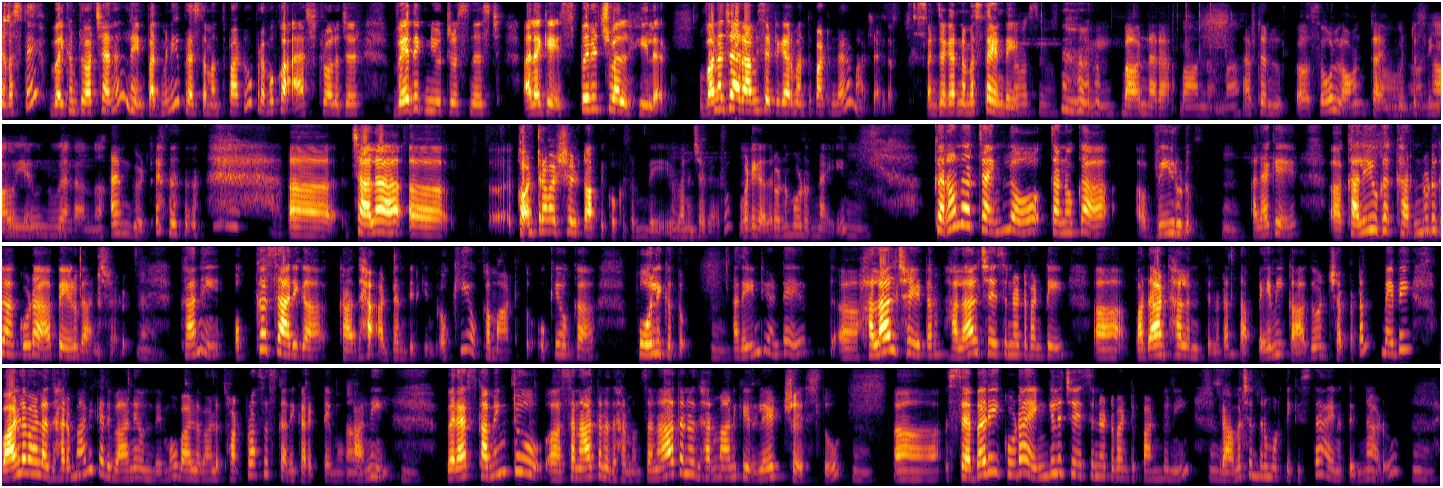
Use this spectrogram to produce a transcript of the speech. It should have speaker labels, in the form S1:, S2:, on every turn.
S1: నమస్తే welcome to our channel. నేను పద్మిని. ప్రస్తుతంతో పాటు ప్రముఖ ఆస్ట్రాలజర్ వేదిక్ న్యూట్రిషనిస్ట్ అలాగే స్పిరిచువల్ హీలర్ వనజ రామిశెట్టి గారు మనతో పాటు ఉన్నారు. మాట్లాడదాం. వనజ గారు నమస్తే అండి. బాగున్నారా?
S2: బాగున్నామ్మా
S1: after so long time good to see I'm good చాలా కాంట్రవర్షియల్ టాపిక్ ఒకటి ఉంది
S2: Mm.
S1: వనజ గారు. ఒకటి కాదు రెండు మూడు ఉన్నాయి.
S2: ఉమ్,
S1: కరోనా టైంలో తను ఒక ఆ, వీరుడు. అలాగే కలియుగ కర్ణుడుగా కూడా పేరుగాంచాడు కానీ ఒక్కసారిగా కథ అడ్డం తిరిగింది. ఒకే ఒక్క మాటతో ఒకే. ఒక పోలికతో. అదేంటి అంటే హలాల్ చేయటం హలాల్ చేసినటువంటి పదార్థాలను తినడం తప్పేమీ కాదు అని చెప్పటం మేబీ వాళ్ళ వాళ్ళ ధర్మానికి అది బాగానే ఉందేమో వాళ్ళ వాళ్ళ థాట్ ప్రాసెస్కి అది కరెక్ట్ ఏమో
S2: ఆ,
S1: కానీ వెరాస్ కమింగ్ టు సనాతన ధర్మం సనాతన ధర్మానికి రిలేట్ చేస్తూ శబరి కూడా ఎంగిలి చేసినటువంటి పండుని రామచంద్రమూర్తికి ఇస్తే ఆయన తిన్నాడు.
